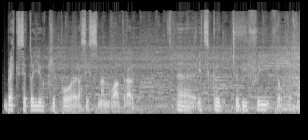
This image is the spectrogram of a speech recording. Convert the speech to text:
Brexit och Ukip och rasismen och allt det där. Eh, it's good to be free? Frågetecken.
